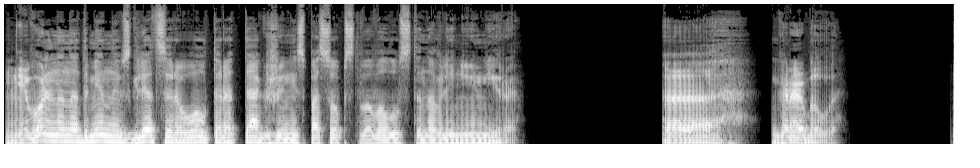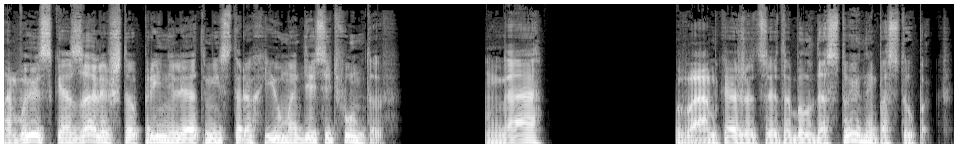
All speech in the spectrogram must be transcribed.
Невольно надменный взгляд сэра Уолтера также не способствовал установлению мира. «А, Грэббл, вы сказали, что приняли от мистера Хьюма десять фунтов?» «Да», вам кажется, это был достойный поступок?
